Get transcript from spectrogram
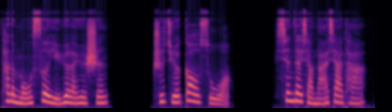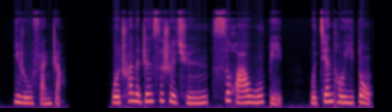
他的眸色也越来越深。直觉告诉我，现在想拿下他易如反掌。我穿的真丝睡裙丝滑无比，我肩头一动，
